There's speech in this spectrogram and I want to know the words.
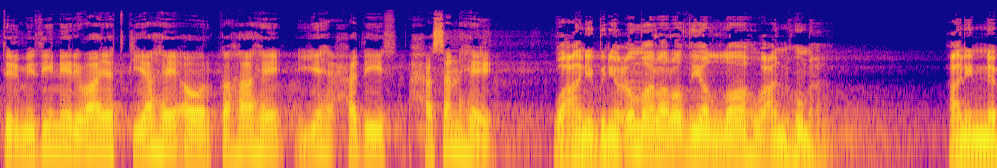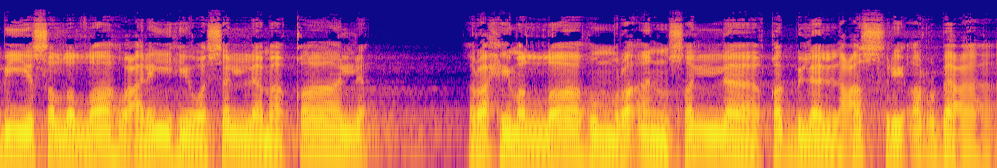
ترمیزی نے روایت کیا ہے اور کہا ہے، یہ حدیث حسن ہے۔ وعن ابن عمر رضی اللہ عنہما عن النبي صلى الله عليه وسلم قال، رحم الله امرأ صلى قبل العصر أربعا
